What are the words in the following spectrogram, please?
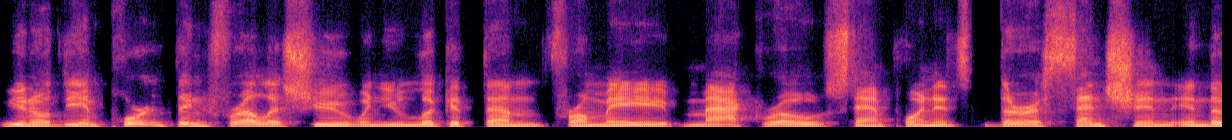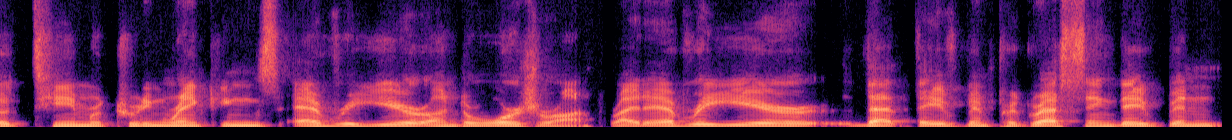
you know, the important thing for LSU when you look at them from a macro standpoint, it's their ascension in the team recruiting rankings every year under Orgeron, right? Every year that they've been progressing, they've been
